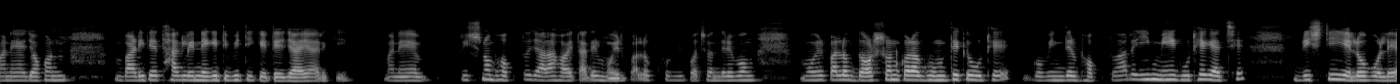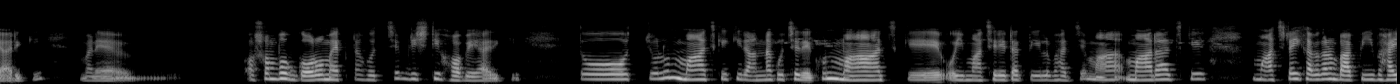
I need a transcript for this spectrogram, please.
মানে যখন বাড়িতে থাকলে নেগেটিভিটি কেটে যায় আর কি মানে কৃষ্ণ ভক্ত যারা হয় তাদের ময়ূর পালক খুবই পছন্দের এবং ময়ূর পালক দর্শন করা ঘুম থেকে উঠে গোবিন্দের ভক্ত। আর এই মেঘ উঠে গেছে, বৃষ্টি এলো বলে আর কি মানে অসম্ভব গরম একটা হচ্ছে, বৃষ্টি হবে আর কি তো চলুন মা আজকে কী রান্না করছে দেখুন। মা আজকে ওই মাছের এটা তেল ভাজছে। মা, মারা আজকে মাছটাই খাবে কারণ বাপি ভাই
